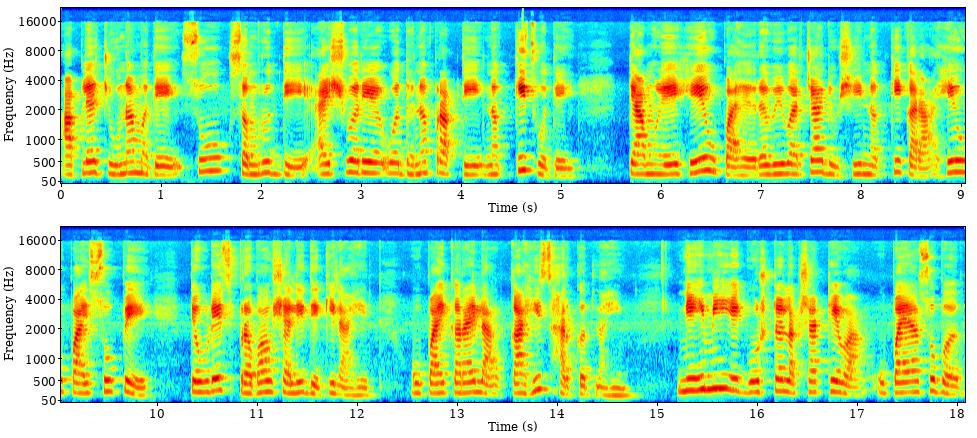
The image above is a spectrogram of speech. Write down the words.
आपल्या जीवनामध्ये सुख समृद्धी ऐश्वर व धनप्राप्ती नक्कीच होते. त्यामुळे हे उपाय रविवारच्या दिवशी नक्की करा. हे उपाय सोपे तेवढेच प्रभावशाली देखील आहेत. उपाय करायला काहीच हरकत नाही. नेहमी एक गोष्ट लक्षात ठेवा. उपायासोबत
